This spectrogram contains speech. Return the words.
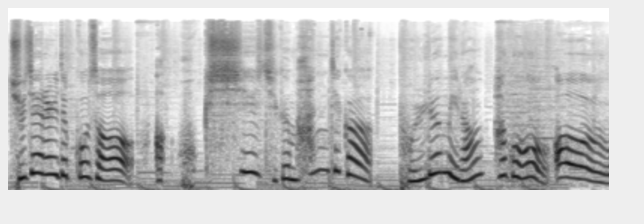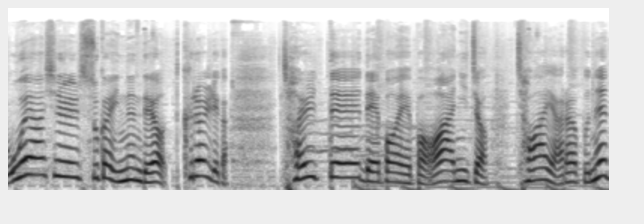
주제를 듣고서, 아, 혹시 지금 한디가 볼륨이랑? 하고, 어, 오해하실 수가 있는데요. 그럴 리가. 절대 네버 에버 아니죠. 저와 여러분은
